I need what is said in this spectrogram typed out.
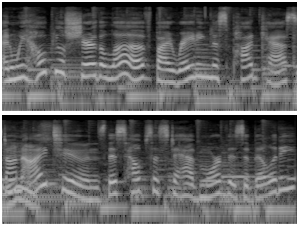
And we hope you'll share the love by rating this podcast on Please. iTunes. This helps us to have more visibility.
